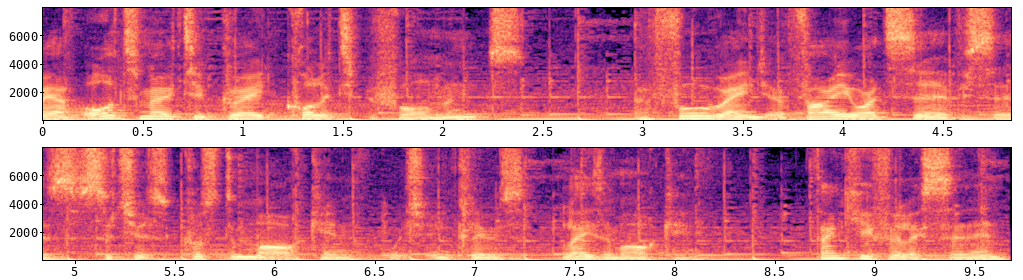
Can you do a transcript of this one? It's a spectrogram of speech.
we have automotive grade quality performance, a full range of value add services such as custom marking, which includes laser marking. Thank you for listening.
